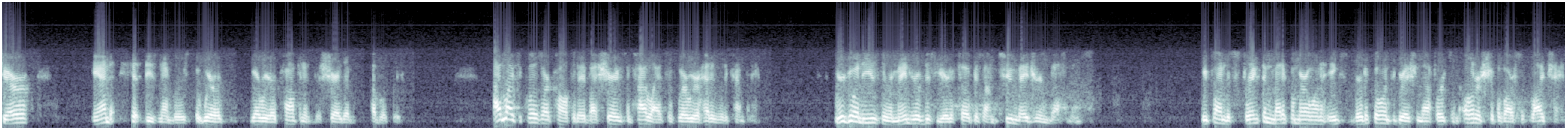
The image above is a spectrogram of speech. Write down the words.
share and hit these numbers, but where, where we are confident to share them publicly. I'd like to close our call today by sharing some highlights of where we are headed as a company. We're going to use the remainder of this year to focus on two major investments. We plan to strengthen Medical Marijuana Inc.'s vertical integration efforts and ownership of our supply chain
